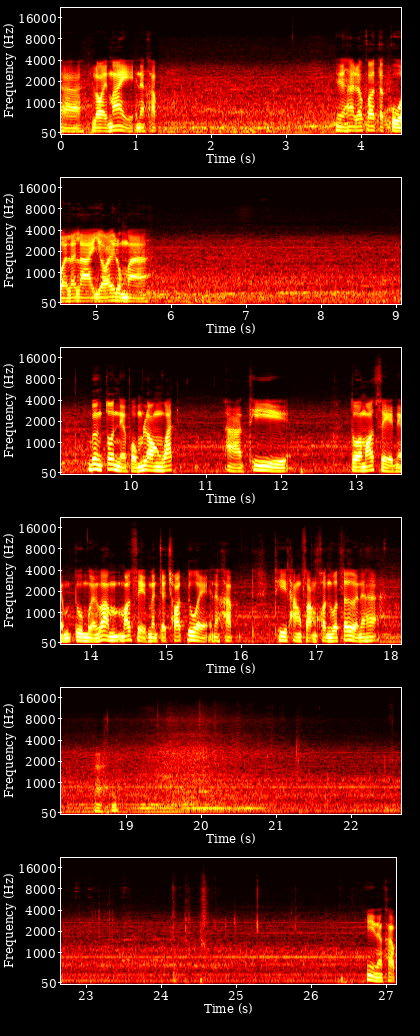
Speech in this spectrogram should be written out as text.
อรอยไหม้นะครับนี่ยฮะแล้วก็ตะกั่วละลายย้อยลงมา เบื้องต้นเนี่ยผมลองวัดที่ ตัวมอสเฟตเนี่ยดูเหมือนว่ามอสเฟตมันจะช็อตด้วยนะครับ ที่ทางฝั่งคอนเวอร์เตอร์นะฮะนี่นะครับ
